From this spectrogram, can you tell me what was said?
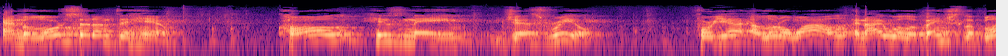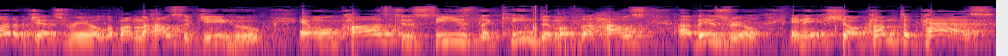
And the Lord said unto him, Call his name Jezreel. For yet a little while, and I will avenge the blood of Jezreel upon the house of Jehu, and will cause to seize the kingdom of the house of Israel. And it shall come to pass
